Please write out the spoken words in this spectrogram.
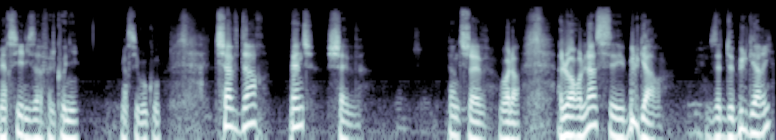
Merci Elisa Falconi. Merci beaucoup. Chavdar Penchev. Penchev, voilà. Alors là, c'est bulgare. Vous êtes de Bulgarie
